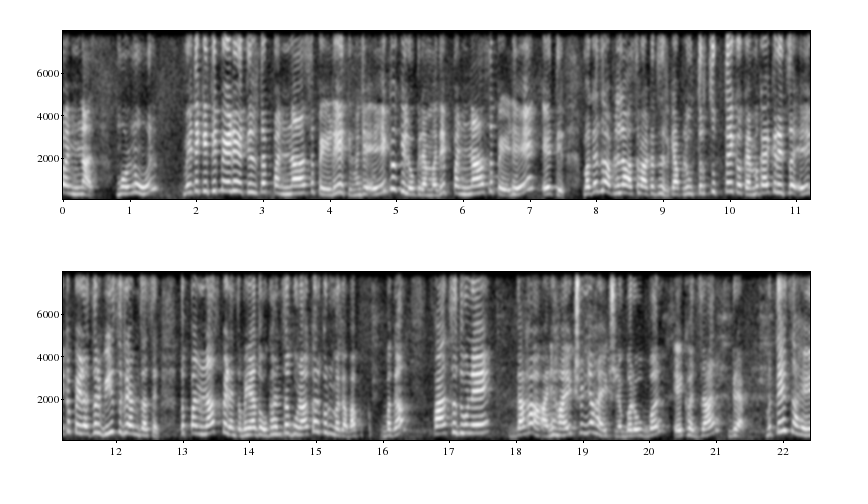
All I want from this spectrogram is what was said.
पन्नास. म्हणून मग इथे किती पेढे येतील? तर पन्नास पेढे येतील. म्हणजे एक किलोग्रॅममध्ये पन्नास पेढे येतील. बघा जर आपल्याला असं वाटत असेल की आपलं उत्तर चुकतंय का काय मग काय करायचं? एक पेढा जर वीस ग्रॅमचा असेल तर पन्नास पेढ्यांचा मग या दोघांचा गुणाकार करून बघा. बाप बघा पाच दुणे दहा आणि हा एक शून्य हा एक शून्य बरोबर एक हजार ग्रॅम. मग तेच आहे.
